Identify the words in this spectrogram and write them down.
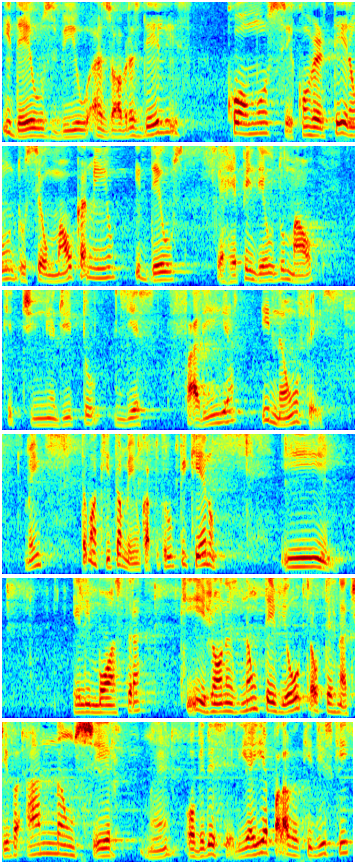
E Deus viu as obras deles como se converteram do seu mau caminho e Deus se arrependeu do mal que tinha dito lhes faria e não o fez. Bem, então aqui também um capítulo pequeno e ele mostra que Jonas não teve outra alternativa a não ser né, obedecer. E aí a palavra que diz que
